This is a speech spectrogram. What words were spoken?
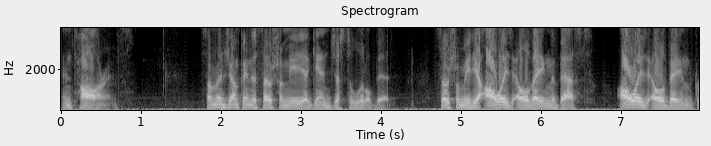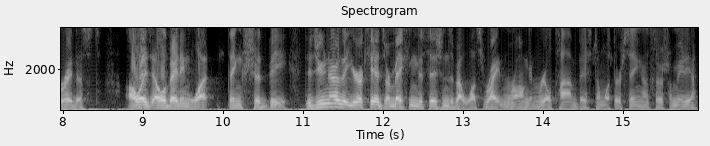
and tolerance. So I'm going to jump into social media again just a little bit. Social media always elevating the best, always elevating the greatest, always elevating what things should be. Did you know that your kids are making decisions about what's right and wrong in real time based on what they're seeing on social media?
